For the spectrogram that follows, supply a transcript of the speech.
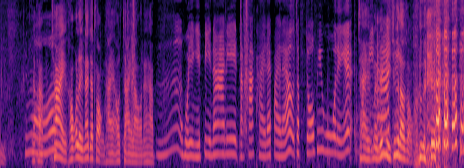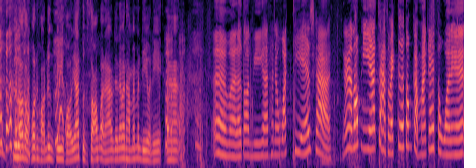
อีกนะครับเหรอใช่เขาก็เลยน่าจะส่องไทยเอาใจเรานะครับอืมโหอย่างนี้ปีหน้านี่นักพากย์ไทยได้ไปแล้วจับโจ๊กพี่วูอะไรเงี้ยใช่พี่มันไม่อาร์ตมีชื่อเราสองคนเลย คือเราสองคนขอหนึ่งปีขออนุญาตฝึกซ้อมก่อนนะครับ จะได้มาทำให้มันดีกว่านี้นะฮะเออมาแล้วตอนนี้ค่ะธนวัฒน์ทีเอสค่ะงั้นรอบนี้จ่าสแวกเกอร์ต้องกลับมาแก้ตัวนะฮะ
